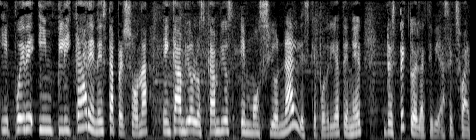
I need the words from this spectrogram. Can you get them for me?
y puede implicar en esta persona, en cambio, los cambios emocionales que podría tener respecto de la actividad sexual?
